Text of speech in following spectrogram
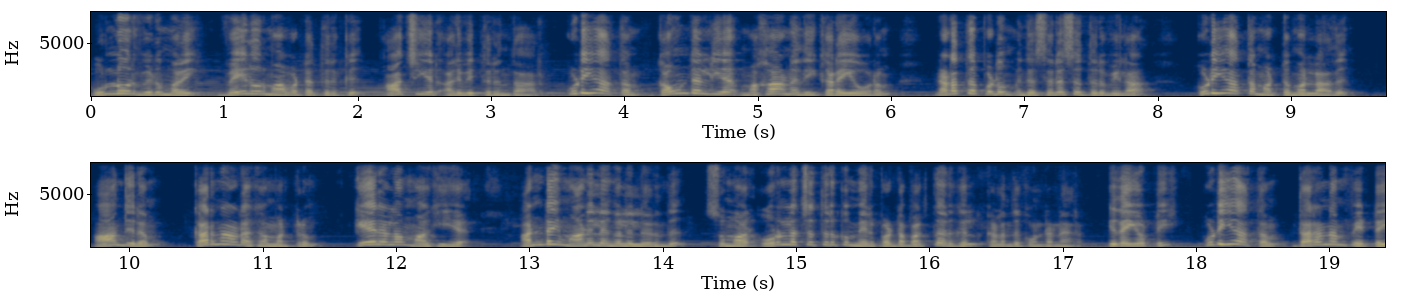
உள்ளூர் விடுமுறை வேலூர் மாவட்டத்திற்கு ஆட்சியர் அறிவித்திருந்தார். குடியாத்தம் கவுண்டல்ய மகாநதி கரையோரம் நடத்தப்படும் இந்த சிரசு திருவிழா குடியாத்தம் மட்டுமல்லாது ஆந்திரம் கர்நாடகம் மற்றும் கேரளம் ஆகிய அண்டை மாநிலங்களிலிருந்து சுமார் ஒரு லட்சத்திற்கும் மேற்பட்ட பக்தர்கள் கலந்து கொண்டனர். இதையொட்டி குடியாத்தம் தரணம்பேட்டை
